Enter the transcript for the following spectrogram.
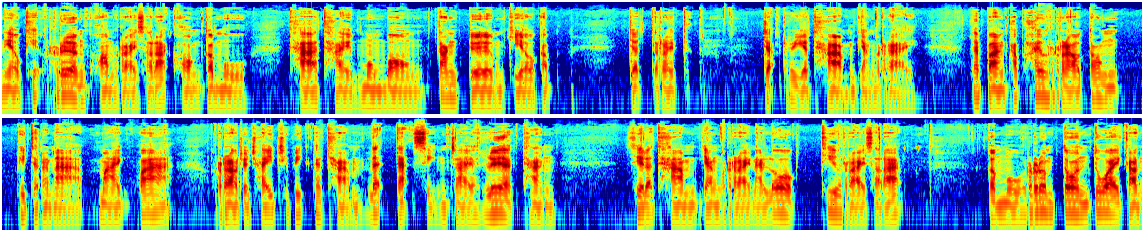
แนวคิดเรื่องความไร้สาระของกามู ท้าทายมุมมองตั้งเดิมเกี่ยวกับจริจริยธรรมอย่างไร และบังคับให้เราต้องพิจารณาหมายว่าเราจะใช้ชีวิตกระทำและตัดสินใจเลือกทางศีลธรรมอย่างไรในโลกที่ไร้สาระกมูเริ่มต้นด้วยการ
